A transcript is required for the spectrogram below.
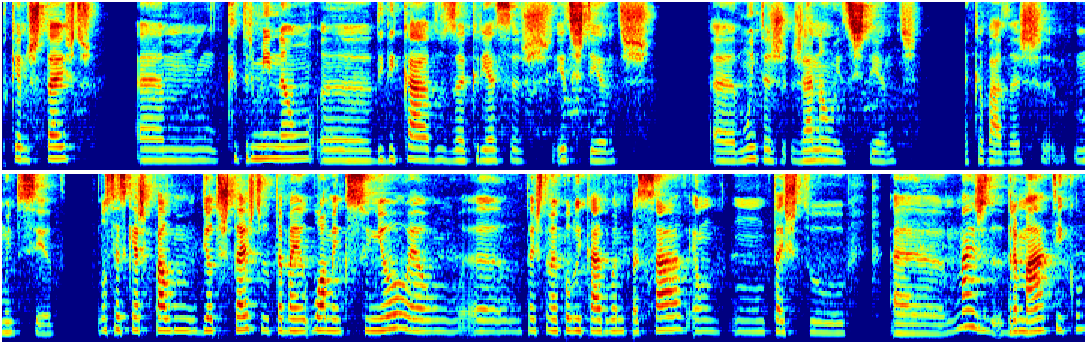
pequenos textos um, que terminam uh, dedicados a crianças existentes, uh, muitas já não existentes, acabadas muito cedo. Não sei se queres que fale de outros textos. Também O Homem que Sonhou é um, uh, um texto também publicado o ano passado. É um, um texto uh, mais dramático,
